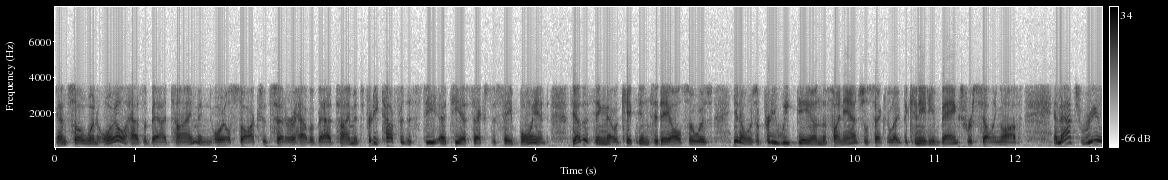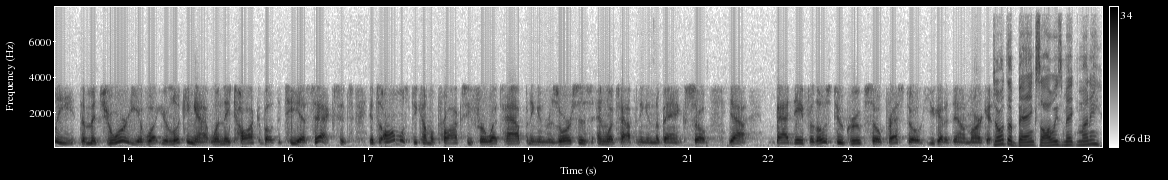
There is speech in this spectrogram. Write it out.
And so when oil has a bad time and oil stocks, et cetera, have a bad time, it's pretty tough for the TSX uh, to stay buoyant. The other thing that kicked in today also was, you know, was a pretty weak day on the financial sector, like the Canadian banks were selling off. And that's really the majority of what you're looking at when they talk about the TSX. It's, it's almost become a proxy for what's happening in resources and what's happening in the banks. So, yeah, bad day for those two groups. So presto, you got a down market. Don't the banks always make money,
